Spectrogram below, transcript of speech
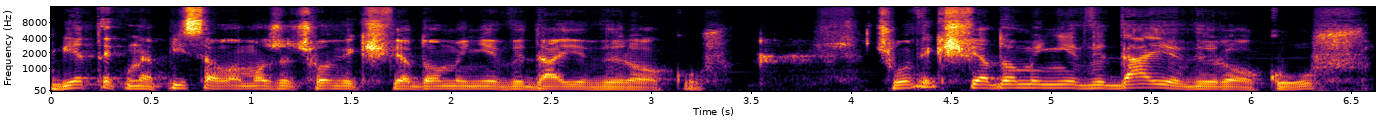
Bietek napisał, a może człowiek świadomy nie wydaje wyroków. Człowiek świadomy nie wydaje wyroków,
